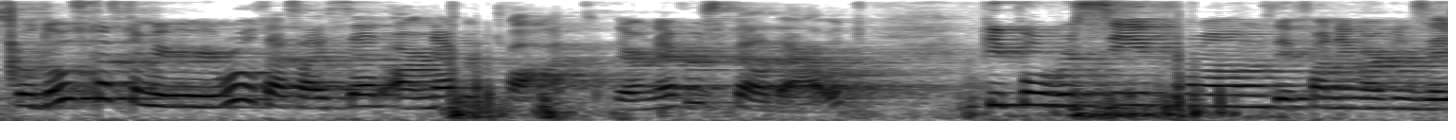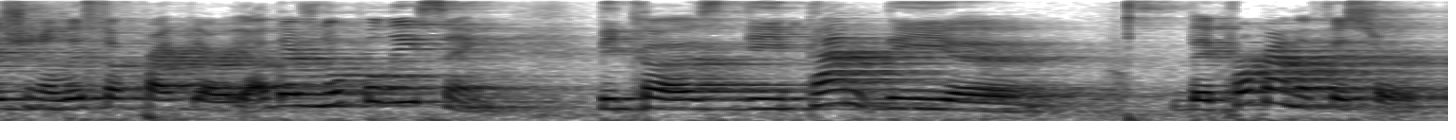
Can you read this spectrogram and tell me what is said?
so those customary rules, as I said, are never taught. They're never spelled out. People receive from the funding organization a list of criteria. There's no policing because the, pan, the, uh, the program officer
